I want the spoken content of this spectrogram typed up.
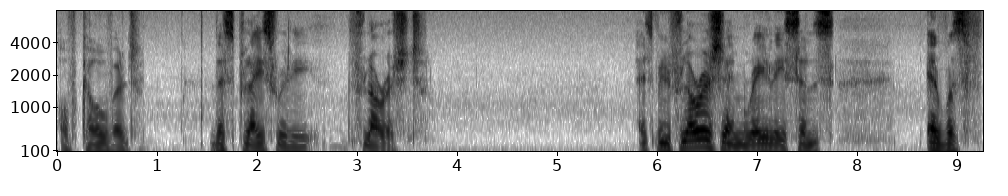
of COVID, this place really flourished. It's been flourishing really since it was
